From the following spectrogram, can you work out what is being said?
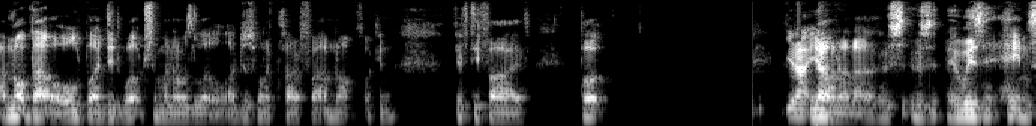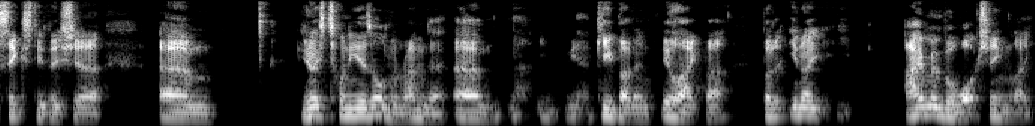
I'm not that old, but I did watch them when I was little. I just want to clarify. I'm not fucking 55, but you're not. No, no, no. Who's, who's who is hitting 60 this year? Um, you know, he's 20 years old, than Randa. Um, yeah, keep that in. He'll like that. But, you know, I remember watching like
